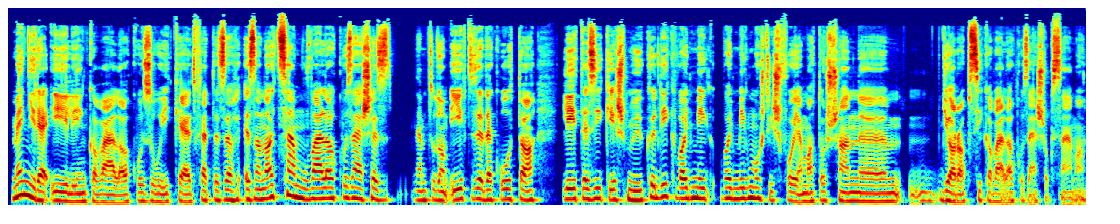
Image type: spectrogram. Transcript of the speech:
mennyire élénk a vállalkozói kelt? Tehát ez a, ez a nagyszámú vállalkozás, ez nem tudom, évtizedek óta létezik és működik, vagy még, vagy még most is folyamatosan gyarapszik a vállalkozások száma?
